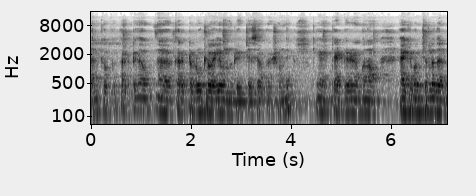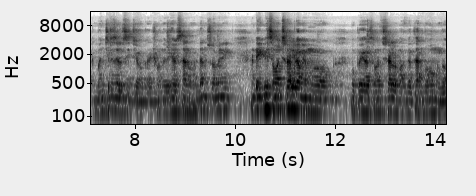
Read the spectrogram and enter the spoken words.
దానికి ఒక కరెక్ట్గా కరెక్ట్ రూట్లో వెళ్ళి మనం ట్రీట్ చేసే అవకాశం ఉంది. కేటగిరీ మనం యాక్యుపంక్చర్లో దానికి మంచి రిజల్ట్స్ ఇచ్చే అవకాశం ఉంది. We have done so many అంటే ఇన్ని సంవత్సరాలుగా మేము ముప్పై ఆరు సంవత్సరాల మా గత అనుభవంలో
